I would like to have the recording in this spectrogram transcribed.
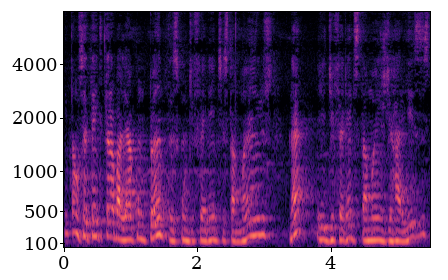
Então você tem que trabalhar com plantas com diferentes tamanhos, né? E diferentes tamanhos de raízes,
